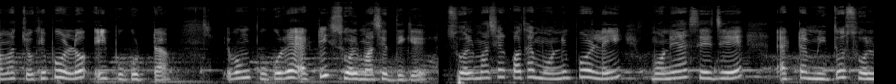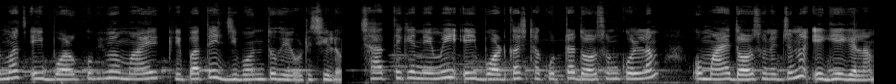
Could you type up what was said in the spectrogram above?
আমার চোখে পড়ল এই পুকুরটা এবং পুকুরে একটি শোল মাছের দিকে। শোল মাছের কথা মনে পড়লেই মনে আসে যে একটা মৃত শোল মাছ এই বর্গভীমা মায়ের কৃপাতেই জীবন্ত হয়ে উঠেছিল। ছাদ থেকে নেমেই এই বটগাছ ঠাকুরটা দর্শন করলাম ও মায়ের দর্শনের জন্য এগিয়ে গেলাম।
